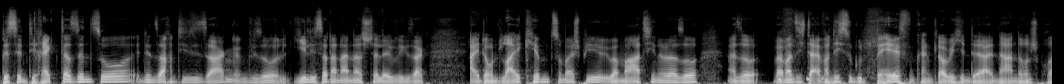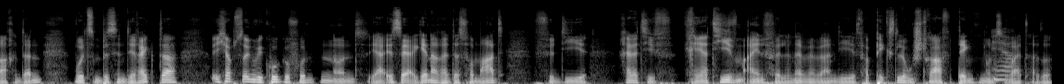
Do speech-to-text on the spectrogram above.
bisschen direkter sind so in den Sachen, die sie sagen. Irgendwie so, Jelis hat an einer Stelle irgendwie gesagt, I don't like him zum Beispiel über Martin oder so. Also, weil man sich da einfach nicht so gut behelfen kann, glaube ich, in der, in einer anderen Sprache dann, wurde es ein bisschen direkter. Ich habe es irgendwie cool gefunden und ja, ist ja generell das Format für die relativ kreativen Einfälle, ne, wenn wir an die Verpixelungsstrafe denken und so Ja. weiter. Also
